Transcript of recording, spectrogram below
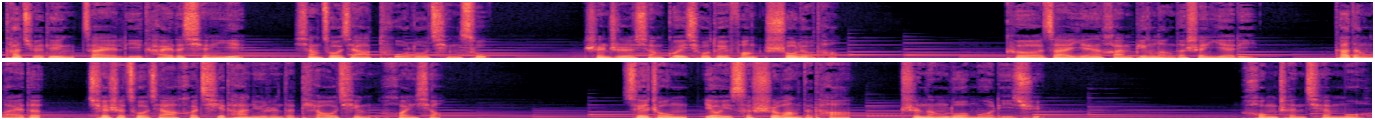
他决定在离开的前夜。向作家吐露情愫，甚至想跪求对方收留他。可在严寒冰冷的深夜里，他等来的却是作家和其他女人的调情欢笑。最终又一次失望的他，只能落寞离去。红尘阡陌，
